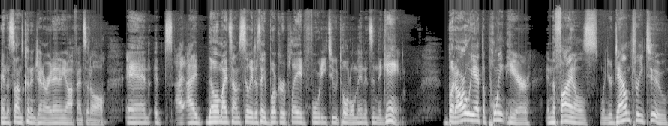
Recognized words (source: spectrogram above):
and the Suns couldn't generate any offense at all. And it's I, I know it might sound silly to say Booker played 42 total minutes in the game, but are we at the point here in the finals when you're down 3 2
